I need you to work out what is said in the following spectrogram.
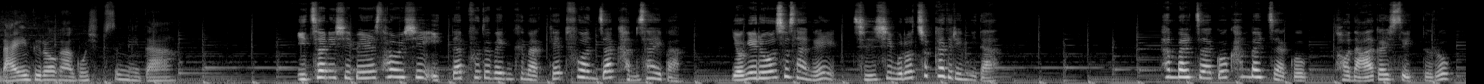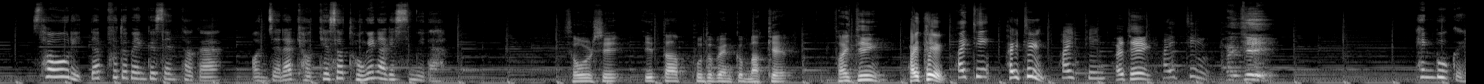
나이 들어가고 싶습니다. 2021 서울시 이따 푸드뱅크 마켓 후원자 감사의 밤. 영예로운 수상을 진심으로 축하드립니다. 한 발자국 한 발자국 더 나아갈 수 있도록 서울 이따 푸드뱅크 센터가 언제나 곁에서 동행하겠습니다. 서울시 이따 푸드뱅크 마켓 파이팅! 화이팅! 화이팅! 화이팅! 화이팅! 화이팅! 화이팅! 행복을,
